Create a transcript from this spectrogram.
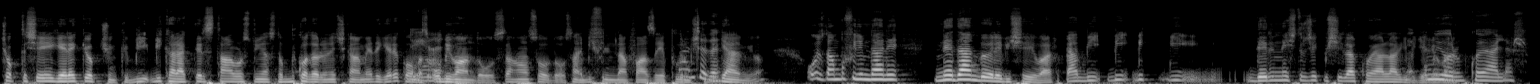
çok da şeye gerek yok çünkü bir, bir karakteri Star Wars dünyasında bu kadar öne çıkarmaya da gerek olmaz. Yani. Obi-Wan da olsa, Han Solo da olsa hani bir filmden fazla yapılırmış Bence gibi de. gelmiyor. O yüzden bu filmde hani neden böyle bir şey var? Ben bir bir bir, bir derinleştirecek bir şeyler koyarlar gibi geliyor Umuyorum bana. koyarlar.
